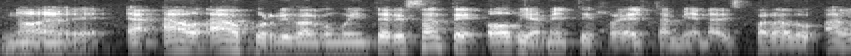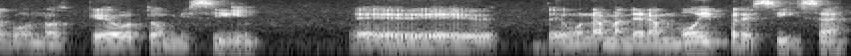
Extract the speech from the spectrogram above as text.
no, eh, ha, ocurrido algo muy interesante. Obviamente Israel también ha disparado algunos que otro misil eh, de una manera muy precisa.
